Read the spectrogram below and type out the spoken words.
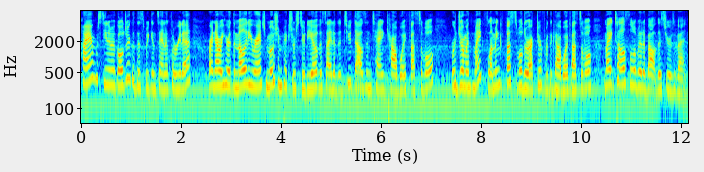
Hi, I'm Christina McGoldrick with This Week in Santa Clarita. Right now we're here at the Melody Ranch Motion Picture Studio, the site of the 2010 Cowboy Festival. We're joined with Mike Fleming, Festival Director for the Cowboy Festival. Mike, tell us a little bit about this year's event.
